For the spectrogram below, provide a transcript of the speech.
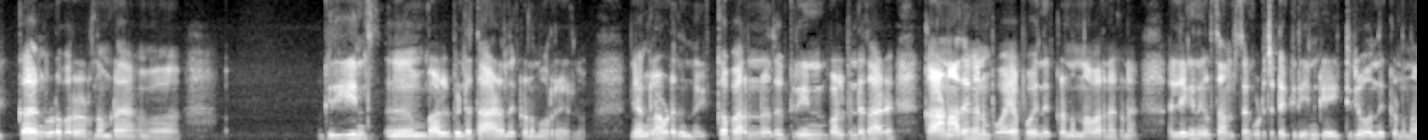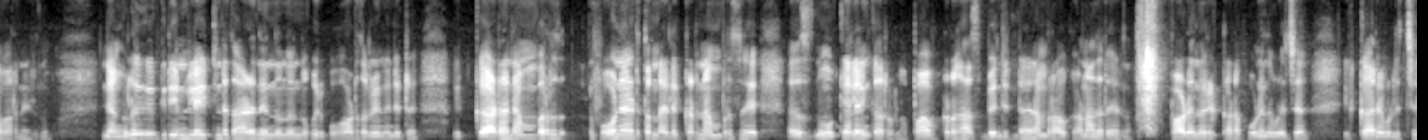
ഇക്ക ഞങ്ങളോട് പറയുന്നത് നമ്മുടെ ഗ്രീൻ ബൾബിന്റെ താഴെ നിൽക്കണമെന്ന് പറഞ്ഞായിരുന്നു. ഞങ്ങൾ അവിടെ നിന്നു. ഇക്ക പറഞ്ഞത് ഗ്രീൻ ബൾബിന്റെ താഴെ കാണാതെ എങ്ങനെ പോയാൽ പോയി നിൽക്കണം എന്നാണ് പറഞ്ഞേക്കണേ. അല്ലെങ്കിൽ നിങ്ങൾ സംശയം കുടിച്ചിട്ട് ഗ്രീൻ ഗേറ്റിൽ വന്ന് നിൽക്കണം എന്നാണ് പറഞ്ഞിരുന്നു. ഞങ്ങൾ ഗ്രീൻ ലൈറ്റിന്റെ താഴെ നിന്ന് നിന്ന് ഒരുപാട് സമയം കഴിഞ്ഞിട്ട് ഇക്കാടെ നമ്പർ ഫോൺ ഞാൻ എടുത്തിട്ടുണ്ടായില്ല. ഇക്കാടെ നമ്പർ നോക്കിയാലേ എനിക്കറിയുള്ളൂ. അപ്പോൾ അവക്കടെ ഹസ്ബൻഡിന്റെ നമ്പർ അവൾക്ക് കാണാതെയായിരുന്നു അപ്പോൾ അവിടെ നിന്ന് ഒരു ഇക്കയുടെ ഫോണിൽ നിന്ന് വിളിച്ച് ഇക്കാരെ വിളിച്ച്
